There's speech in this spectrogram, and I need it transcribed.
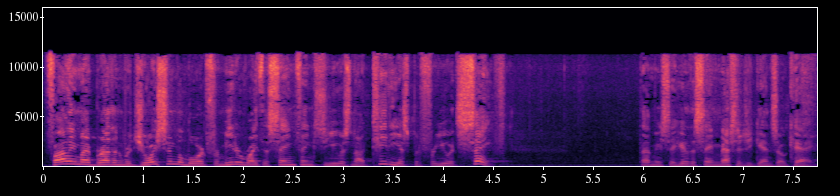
Finally, my brethren, rejoice in the Lord. For me to write the same things to you is not tedious, but for you it's safe. That means to hear the same message again is okay.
